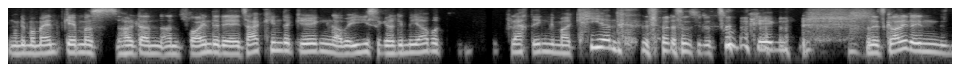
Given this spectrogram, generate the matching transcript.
Und im Moment geben wir es halt an, an Freunde, die jetzt auch Kinder kriegen, aber ich sage halt immer, ja, aber vielleicht irgendwie markieren, dass wir es wieder zurückkriegen. Und jetzt gar nicht in,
